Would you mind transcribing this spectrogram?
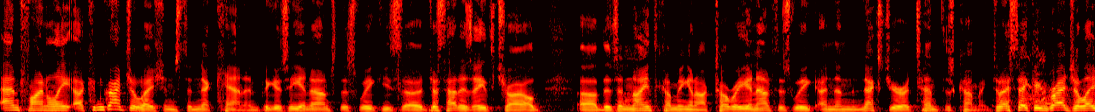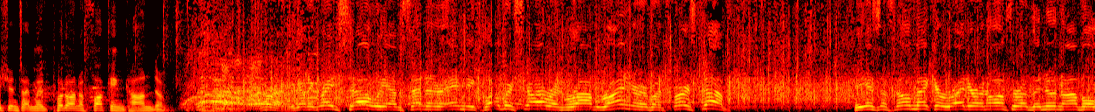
And finally, uh, congratulations to Nick Cannon because he announced this week he's uh, just had his eighth child. Uh, there's a ninth coming in October. He announced this week, and then the next year a tenth is coming. Did I say congratulations? I meant put on a fucking condom. All right, we got a great show. We have Senator Amy Klobuchar and Rob Reiner, but first up. He is a filmmaker, writer, and author of the new novel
